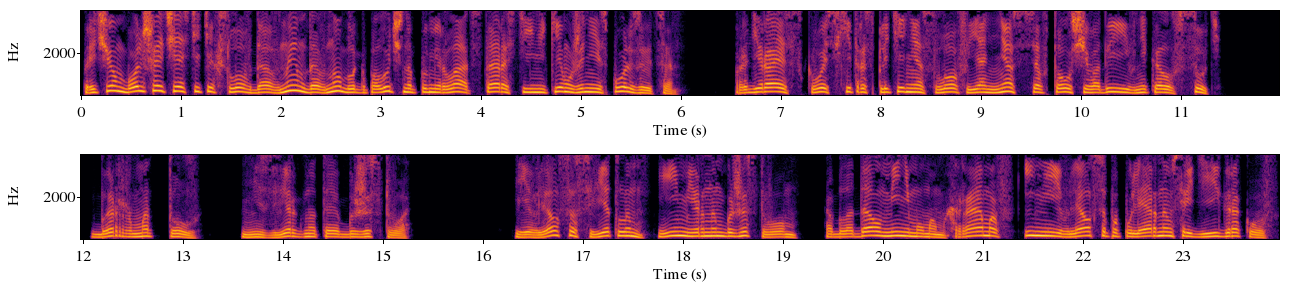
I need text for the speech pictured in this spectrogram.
Причем большая часть этих слов давным-давно благополучно померла от старости и никем уже не используется, Продираясь сквозь хитросплетение слов, я несся в толще воды и вникал в суть. Барматул, низвергнутое божество. Являлся светлым и мирным божеством, обладал минимумом храмов и не являлся популярным среди игроков.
